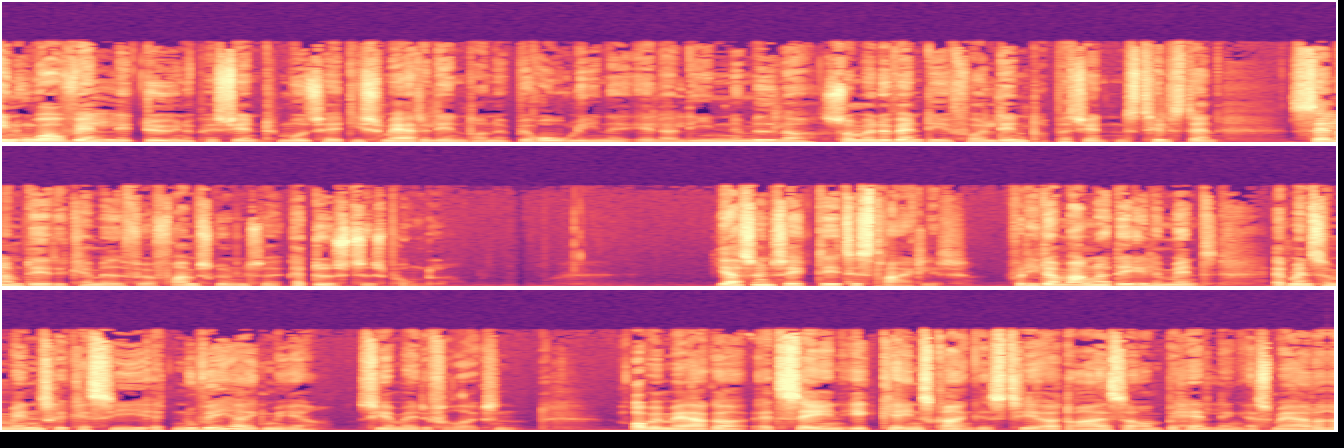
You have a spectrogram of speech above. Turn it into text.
en uafvendelig døende patient modtage de smertelindrende, beroligende eller lignende midler, som er nødvendige for at lindre patientens tilstand, selvom dette kan medføre fremskyndelse af dødstidspunktet. Jeg synes ikke, det er tilstrækkeligt, fordi der mangler det element, at man som menneske kan sige, at nu vil jeg ikke mere, siger Mette Frederiksen, og bemærker, at sagen ikke kan indskrænkes til at dreje sig om behandling af smerter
